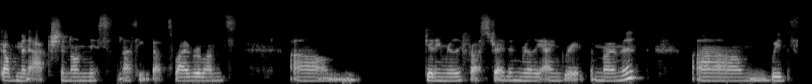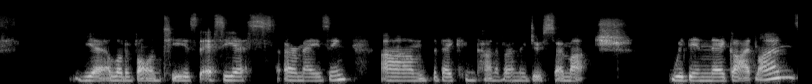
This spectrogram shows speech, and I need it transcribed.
government action on this, and I think that's why everyone's um, getting really frustrated and really angry at the moment. Um, with yeah, a lot of volunteers. The SES are amazing, um, but they can kind of only do so much within their guidelines.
